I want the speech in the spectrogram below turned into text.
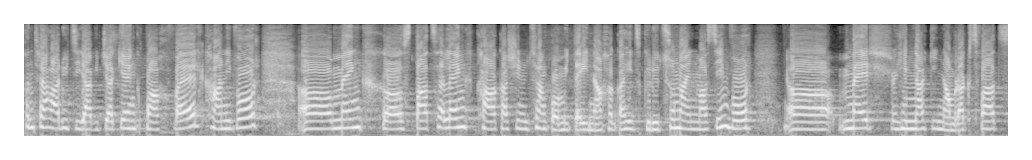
խնդրահարույց իրավիճակի ենք բախվել, քանի որ մենք ստացել ենք քաղաքաշինության կոմիտեի նախագահից գրություն այն մասին, որ մեր հիմնարկին ամրակցված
